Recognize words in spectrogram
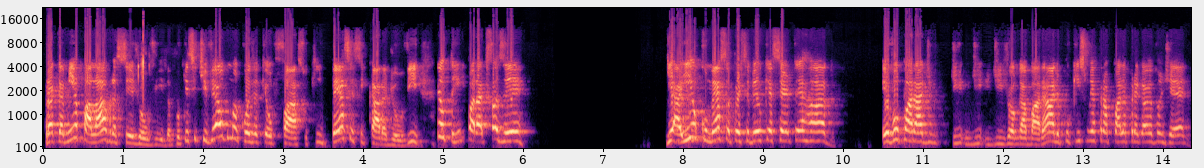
Para que a minha palavra seja ouvida. Porque se tiver alguma coisa que eu faço que impeça esse cara de ouvir, eu tenho que parar de fazer. E aí eu começo a perceber o que é certo e errado. Eu vou parar de, de, de jogar baralho porque isso me atrapalha a pregar o evangelho.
